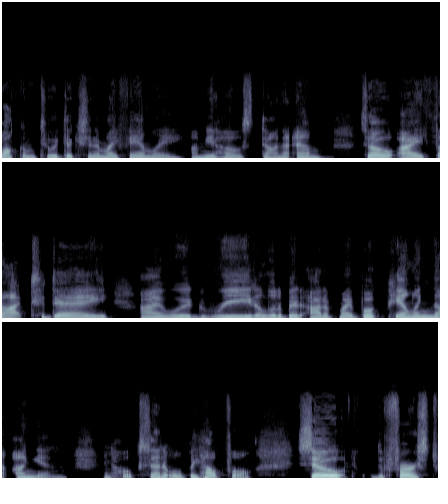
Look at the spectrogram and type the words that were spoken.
Welcome to Addiction in My Family. I'm your host, Donna M. So, I thought today I would read a little bit out of my book, Peeling the Onion, in hopes that it will be helpful. So, the first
